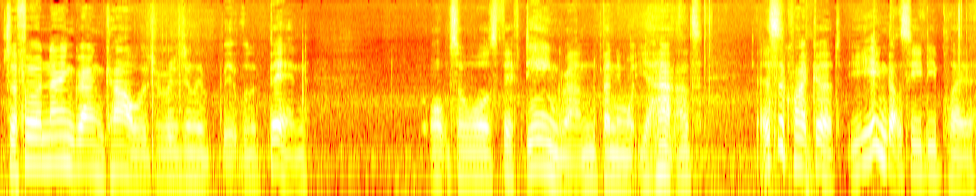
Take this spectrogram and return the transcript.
So for a nine grand car, which originally it would have been, up towards 15 grand, depending what you had, this is quite good. You even got a CD player.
